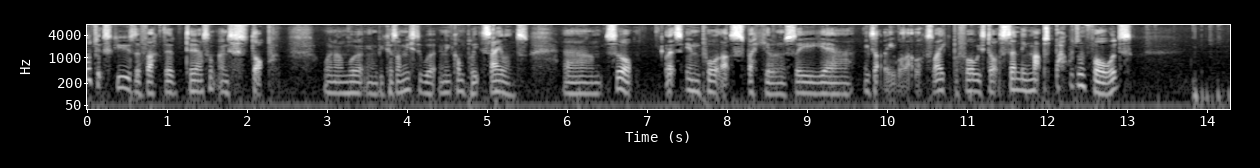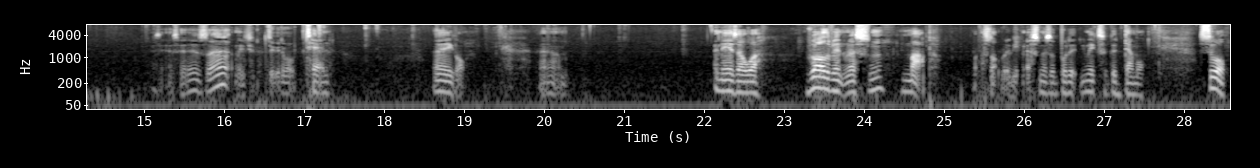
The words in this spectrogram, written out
have to excuse the fact that uh, I sometimes stop when I'm working because I'm used to working in complete silence. Um, so let's import that specular and see uh, exactly what that looks like before we start sending maps backwards and forwards. It is there, we should do it about 10. There you go. Um, and here's our rather interesting map. Well, that's not really interesting, is it? But it makes a good demo. So,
